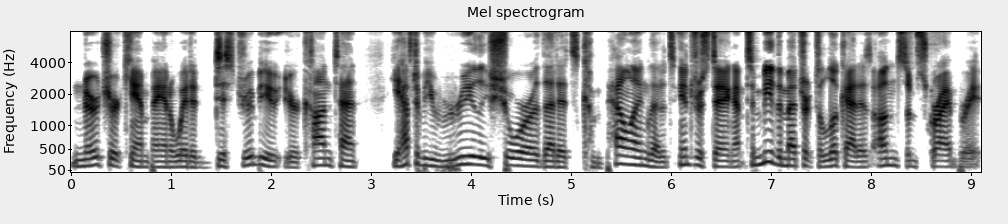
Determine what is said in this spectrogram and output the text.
nurture campaign, a way to distribute your content, you have to be really sure that it's compelling, that it's interesting. And to me, the metric to look at is unsubscribe rate.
